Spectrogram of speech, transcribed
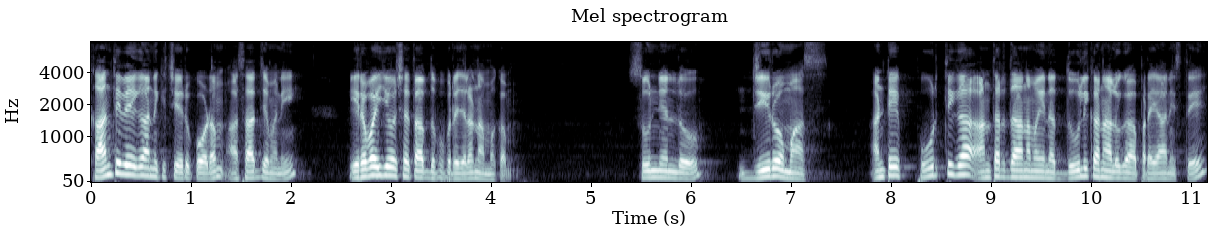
కాంతి వేగానికి చేరుకోవడం అసాధ్యమని ఇరవయో శతాబ్దపు ప్రజల నమ్మకం. శూన్యంలో జీరో మాస్ అంటే పూర్తిగా అంతర్ధానమైన ధూళికణాలుగా ప్రయాణిస్తే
